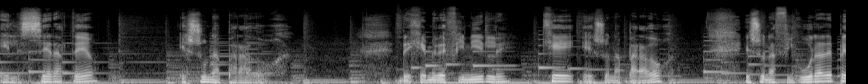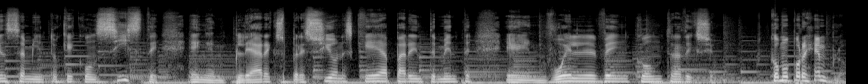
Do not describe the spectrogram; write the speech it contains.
el ser ateo es una paradoja. Déjeme definirle qué es una paradoja. Es una figura de pensamiento que consiste en emplear expresiones que aparentemente envuelven contradicción. Como por ejemplo,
